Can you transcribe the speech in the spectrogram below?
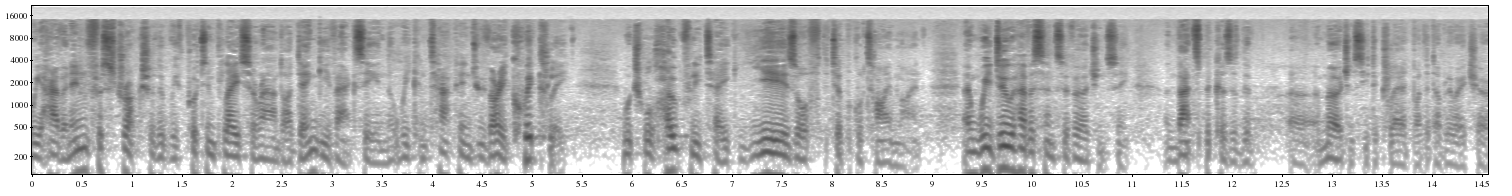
we have an infrastructure that we've put in place around our dengue vaccine that we can tap into very quickly, which will hopefully take years off the typical timeline. And we do have a sense of urgency, and that's because of the uh, emergency declared by the WHO.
